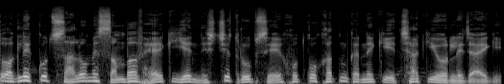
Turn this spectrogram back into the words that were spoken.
तो अगले कुछ सालों में संभव है कि यह निश्चित रूप से खुद को खत्म करने की इच्छा की ओर ले जाएगी।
